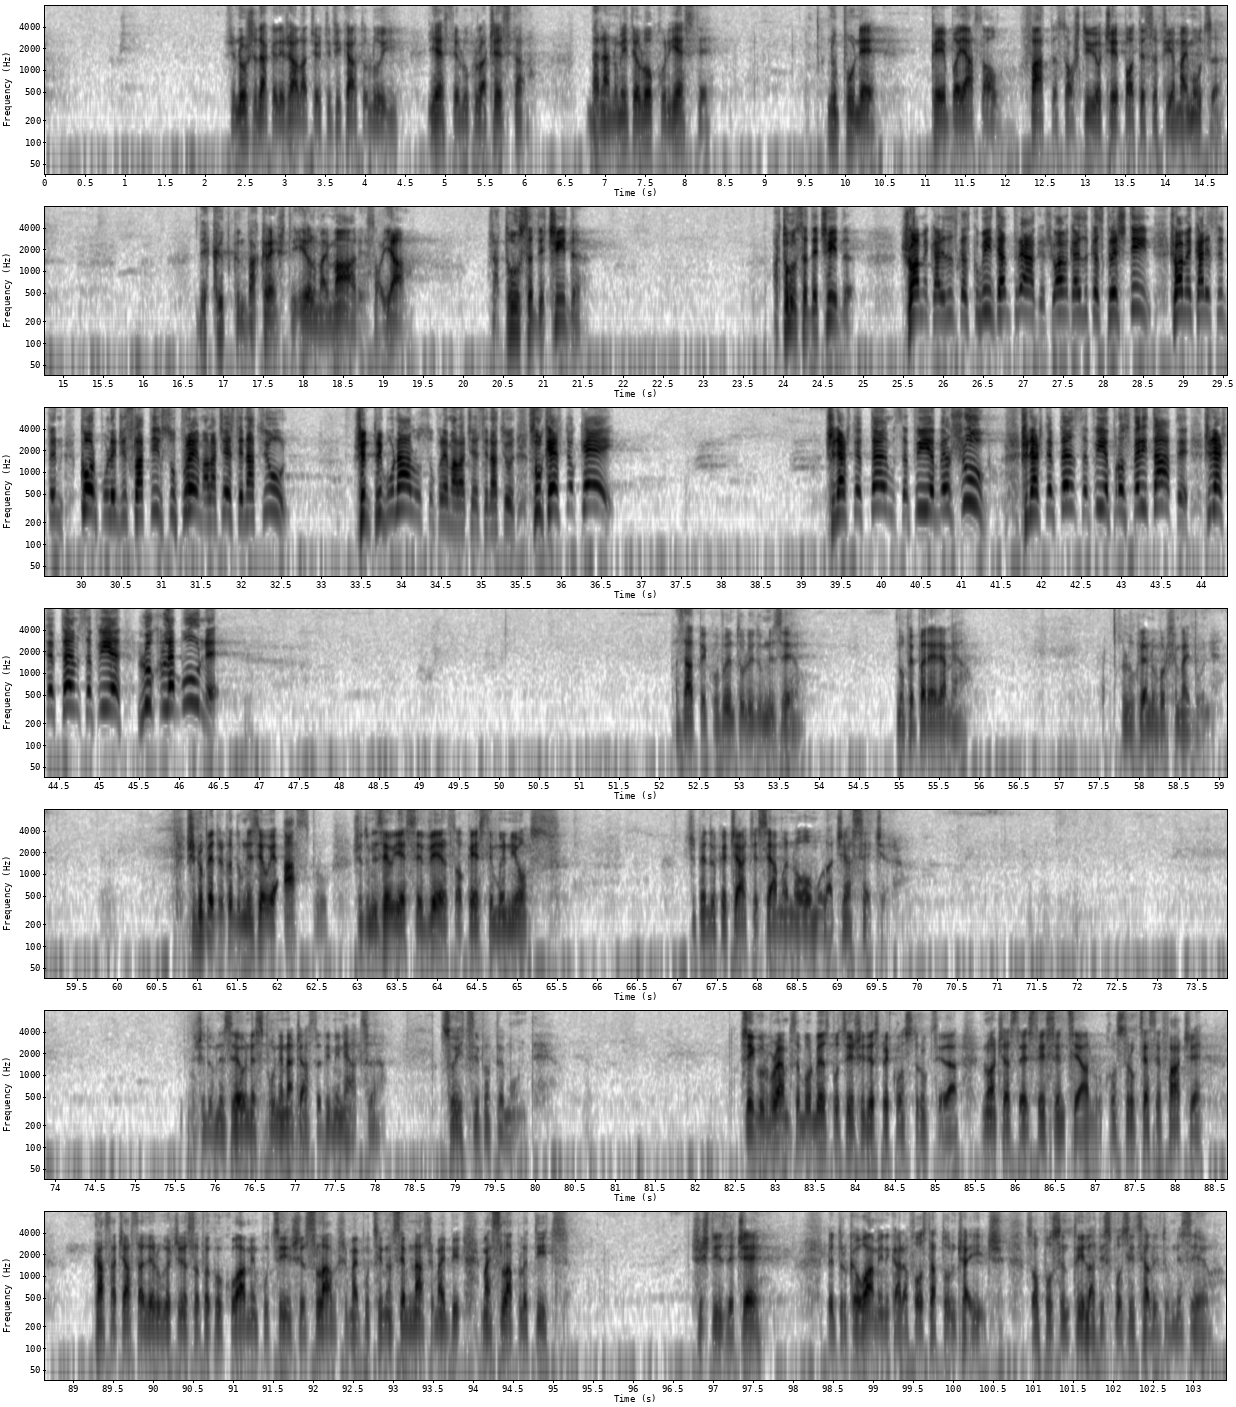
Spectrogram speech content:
Și nu știu dacă deja la certificatul lui este lucrul acesta, dar în anumite locuri este. Nu pune că e băiat sau fată sau știu eu ce poate să fie maimuță, decât când va crește el mai mare sau ea. Și atunci să decidă. Atunci să decidă. Și oameni care zic că cu mintea întreagă, și oameni care zic că sunt creștini, și oameni care sunt în corpul legislativ suprem al acestei națiuni, și în tribunalul suprem al acestei națiuni, spun că este ok. Și ne așteptăm să fie belșug, și ne așteptăm să fie prosperitate, și ne așteptăm să fie lucrurile bune. Bazat pe cuvântul lui Dumnezeu, nu pe părerea mea, lucrurile nu vor fi mai bune. Și nu pentru că Dumnezeu e aspru și Dumnezeu e sever sau că este mânios, ci pentru că ceea ce seamănă omul, aceea seceră. Și Dumnezeu ne spune în această dimineață, suiți-vă pe munte. Sigur, vreau să vorbesc puțin și despre construcție, dar nu aceasta este esențialul. Construcția se face, casa aceasta de rugăciune s-a făcut cu oameni puțini și slabi și mai puțin însemnați și mai, mai slab plătiți. Și știți de ce? Pentru că oamenii care au fost atunci aici s-au pus întâi la dispoziția lui Dumnezeu.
